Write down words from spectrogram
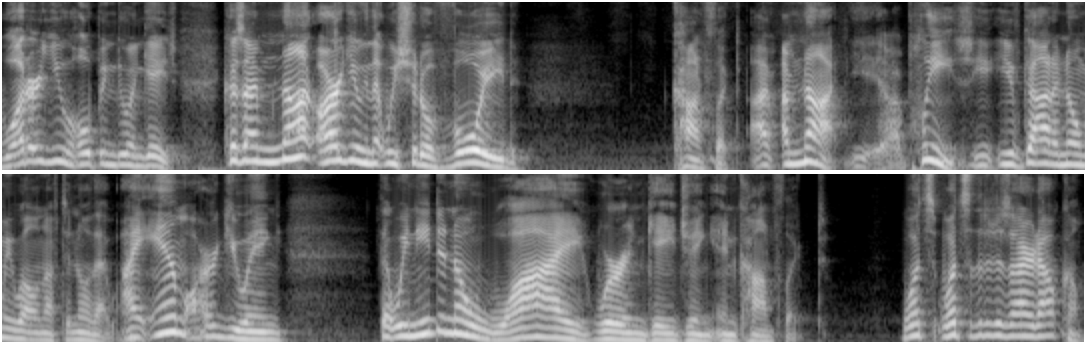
What are you hoping to engage? Because I'm not arguing that we should avoid conflict. I, am not. Please, you've got to know me well enough to know that. I am arguing that we need to know why we're engaging in conflict. What's what's the desired outcome?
